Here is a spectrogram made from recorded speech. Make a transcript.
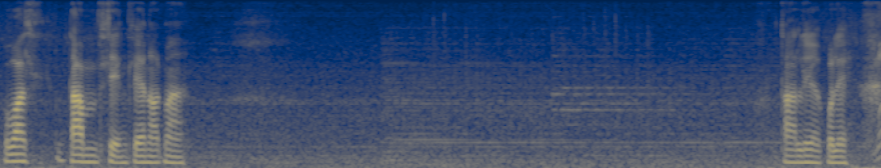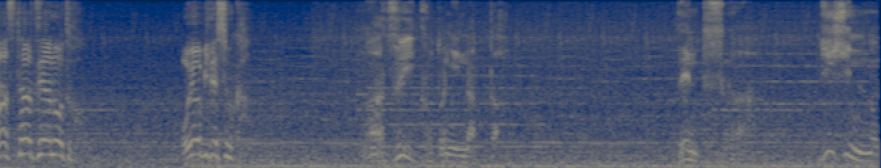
เพราะว่าตามเสียงเซียนอตมาตาเลือกไปเลย お呼びでしょうか？まずいことになった。ベントスが自身の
